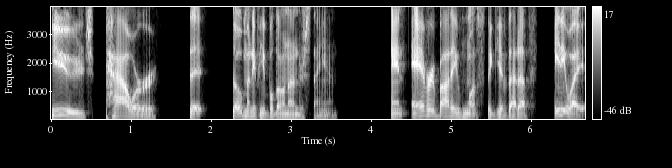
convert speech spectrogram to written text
huge power that so many people don't understand. And everybody wants to give that up. Anyway,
